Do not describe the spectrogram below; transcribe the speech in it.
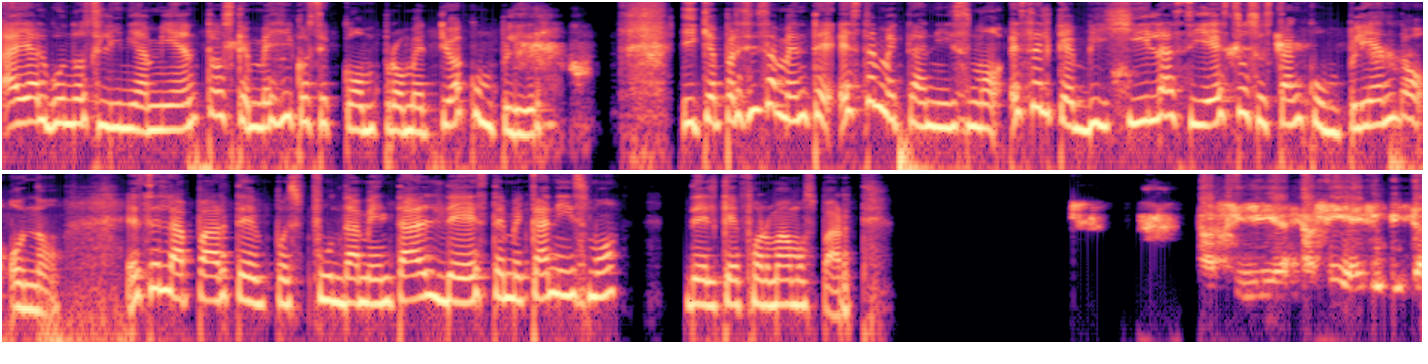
hay algunos lineamientos que México se comprometió a cumplir y que precisamente este mecanismo es el que vigila si estos están cumpliendo o no. Esa es la parte pues fundamental de este mecanismo del que formamos parte. Así, así es, Lupita.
